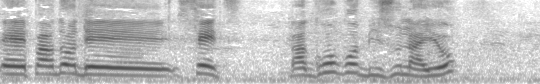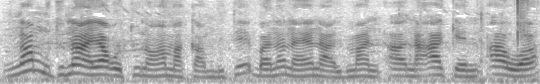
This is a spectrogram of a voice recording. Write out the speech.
eh, pardon de set bagogo bizu na yo nga motu na aya kotuna nga makambo te banda na ya na allemagne ah, na aken awa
